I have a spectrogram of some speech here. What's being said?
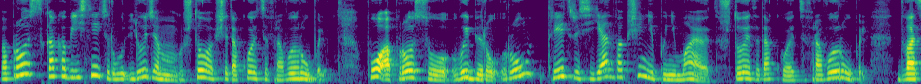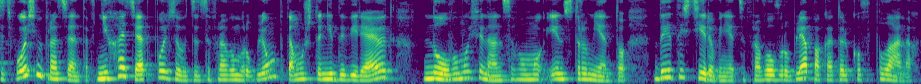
Вопрос, как объяснить людям, что вообще такое цифровой рубль. По опросу «Выберу.ру» треть россиян вообще не понимают, что это такое цифровой рубль. 28% не хотят пользоваться цифровым рублем, потому что не доверяют новому финансовому инструменту. Да и тестирование цифрового рубля пока только в планах.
